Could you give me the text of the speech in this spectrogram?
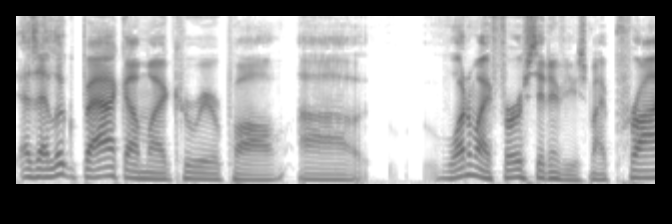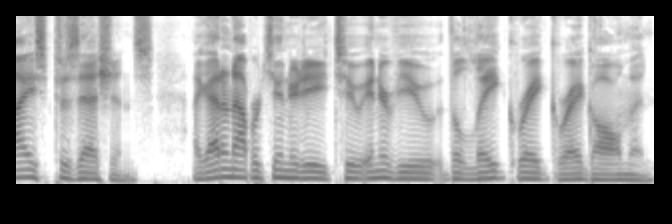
as I look back on my career, Paul, uh, one of my first interviews, my prized possessions, I got an opportunity to interview the late great Gregg Allman.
